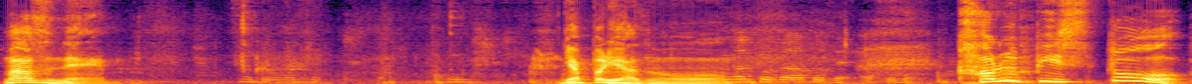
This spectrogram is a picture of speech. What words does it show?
まずね、やっぱりあの、後で後で後で。カルピスと、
